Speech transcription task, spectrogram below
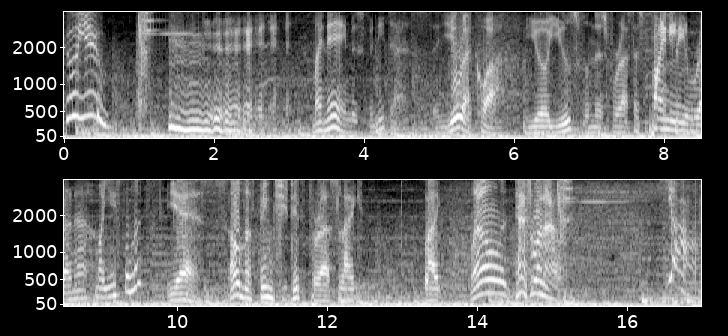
Who are you? My name is Vanitas, and you, Aqua. Your usefulness for us has finally run out. My usefulness? Yes, all the things you did for us, like... Like, well, it has run out. Yeah!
